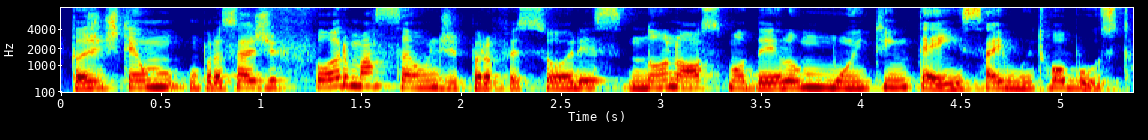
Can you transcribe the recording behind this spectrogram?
Então a gente tem um, um processo de formação de professores no nosso modelo muito intensa e muito robusta.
